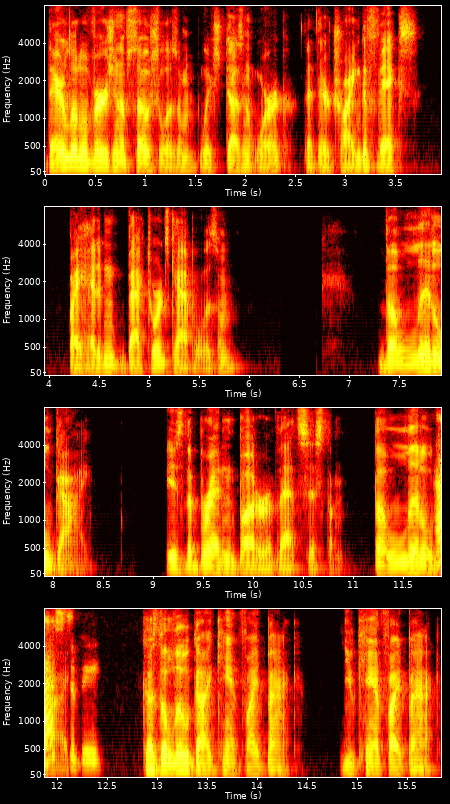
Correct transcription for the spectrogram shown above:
their little version of socialism, which doesn't work, that they're trying to fix by heading back towards capitalism, the little guy is the bread and butter of that system. The little guy has guy to be. Because the little guy can't fight back. You can't fight back.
